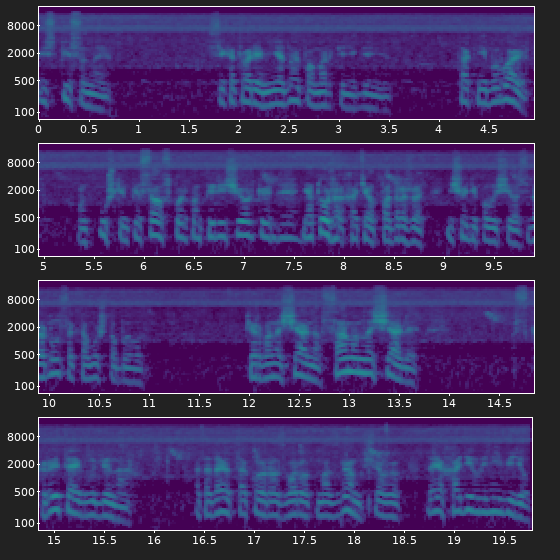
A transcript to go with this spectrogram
исписанные. Стихотворение, ни одной помарки нигде нет. Так не бывает. Он Пушкин писал, сколько он перечеркивает. Я тоже хотел подражать, ничего не получилось. Вернулся к тому, что было. Первоначально, в самом начале, скрытая глубина. Это дает такой разворот мозгам. Человек, да я ходил и не видел.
